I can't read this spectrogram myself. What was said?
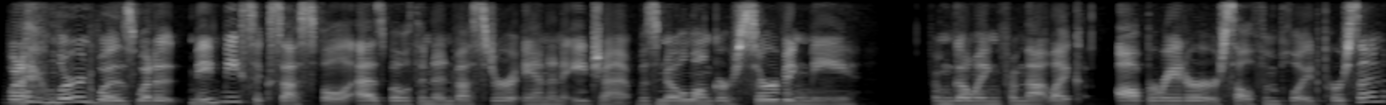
what I learned was what it made me successful as both an investor and an agent was no longer serving me from going from that like operator or self-employed person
